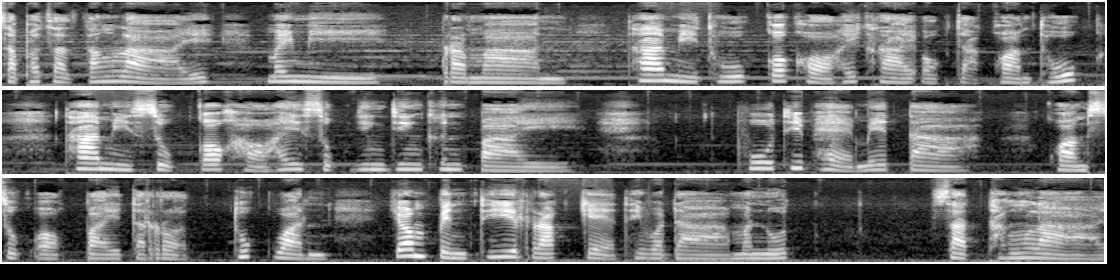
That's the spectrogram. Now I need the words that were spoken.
สรรพสัตว์ทั้งหลาย ไม่มี ประมาณ ถ้ามีทุกข์ก็ขอให้คลายออกจากความทุกข์ ถ้ามีสุขก็ขอให้สุขยิ่งยิ่งขึ้นไป ผู้ที่แผ่เมตตา ความสุขออกไปตลอดทุกวันย่อมเป็นที่รักแก่เทวดามนุษย์ สัตว์ทั้งหลาย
